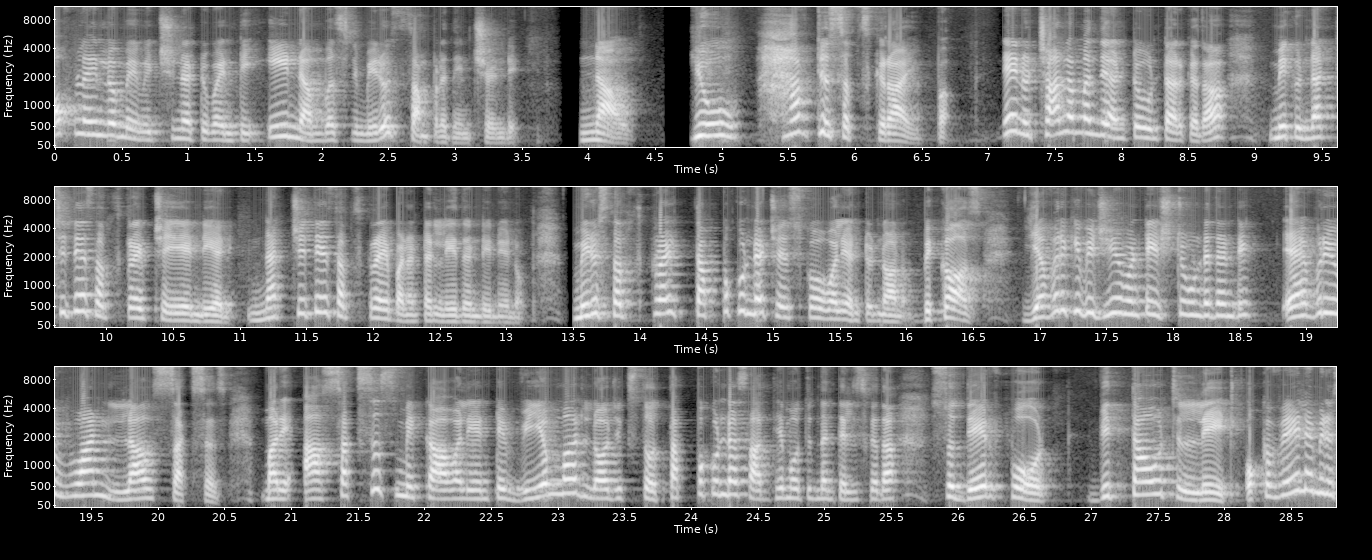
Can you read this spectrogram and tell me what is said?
ఆఫ్లైన్లో మేము ఇచ్చినటువంటి ఈ నంబర్స్ని మీరు సంప్రదించండి. Now you have to subscribe నేను చాలామంది అంటూ ఉంటారు కదా మీకు నచ్చితే సబ్స్క్రైబ్ చేయండి అని. నచ్చితే సబ్స్క్రైబ్ అనటం లేదండి నేను. మీరు సబ్స్క్రైబ్ తప్పకుండా చేసుకోవాలి అంటున్నాను. బికాస్ ఎవరికి విజయం అంటే ఇష్టం ఉండదండి? ఎవ్రీ వన్ లవ్ సక్సెస్ మరి ఆ సక్సెస్ మీకు కావాలి అంటే విఎంఆర్ లాజిక్స్తో తప్పకుండా సాధ్యమవుతుందని తెలుసు కదా? సో దేర్ ఫోర్ వితౌట్ లేట్ ఒకవేళ మీరు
